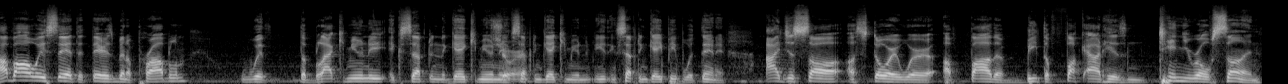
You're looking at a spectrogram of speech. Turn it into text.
I've always said that there has been a problem with the black community accepting the gay community, Sure. accepting gay community, accepting gay people within it. I just saw a story where a father beat the fuck out his 10 year old son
